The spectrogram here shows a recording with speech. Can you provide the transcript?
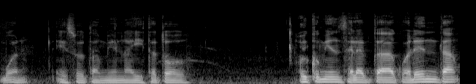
bueno, eso también ahí está todo. Hoy comienza la heptada 40.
